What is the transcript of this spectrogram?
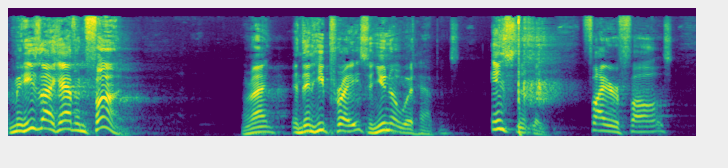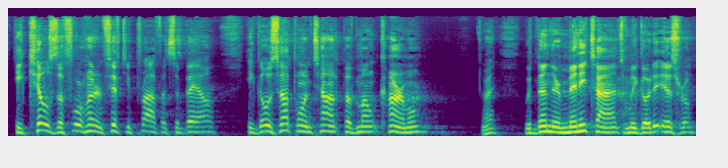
I mean, he's like having fun. All right? And then he prays, and you know what happens. Instantly, Fire falls. He kills the 450 prophets of Baal. He goes up on top of Mount Carmel. Right? We've been there many times when we go to Israel.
